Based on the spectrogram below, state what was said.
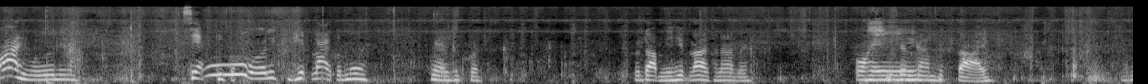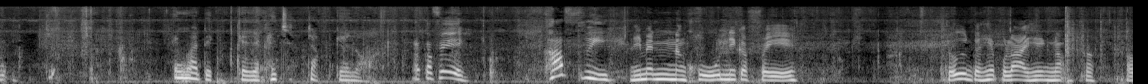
ว้ายเวอร์นี่นะเสียบโอ้ดีกว่าเวอร์นี่เห็บไล่กันมู่แม่นทุกคน ตัวดำนี่เห็บไล่ขนาดเลยก็ให้สีดำๆเห็บตายไอ้ว่าเด็กแกอยากให้ฉันจับแกเหรอเอากาแฟคาเฟ่นี่มันนังคูนนี่กาแฟตัวอื่นก็เห็บไล่เฮงเนาะก็เอา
